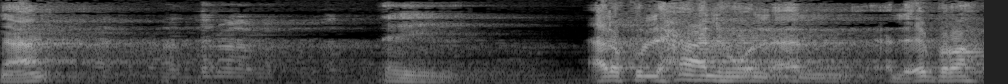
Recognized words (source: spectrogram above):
نعم. أي على كل حال هو ال- ال- العبرة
